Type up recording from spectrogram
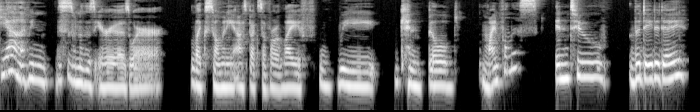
Yeah, I mean, this is one of those areas where, like so many aspects of our life, we can build mindfulness into the day to day.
